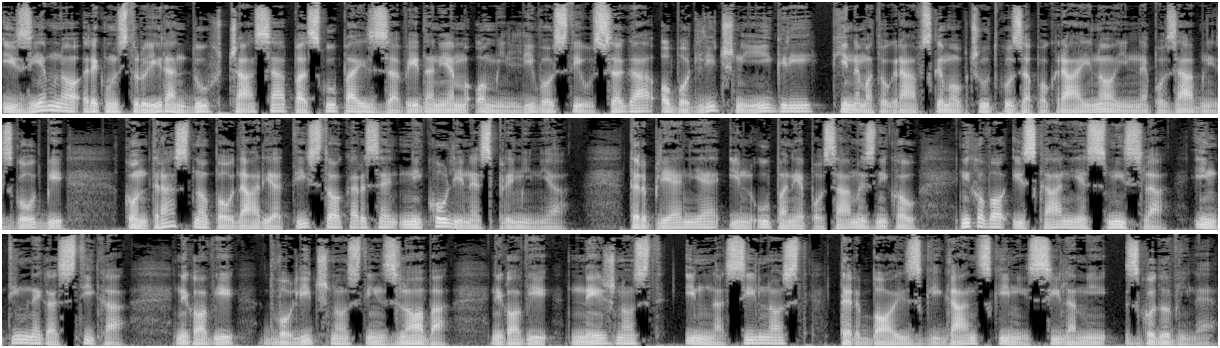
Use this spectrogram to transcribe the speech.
Izjemno rekonstruiran duh časa pa skupaj z zavedanjem o minljivosti vsega ob odlični igri, kinematografskem občutku za pokrajino in nepozabni zgodbi, kontrastno poudarja tisto, kar se nikoli ne spreminja: trpljenje in upanje posameznikov, njihovo iskanje smisla, intimnega stika, njegovi dvoličnost in zloba, njegovi nežnost in nasilnost ter boj z gigantskimi silami zgodovine.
